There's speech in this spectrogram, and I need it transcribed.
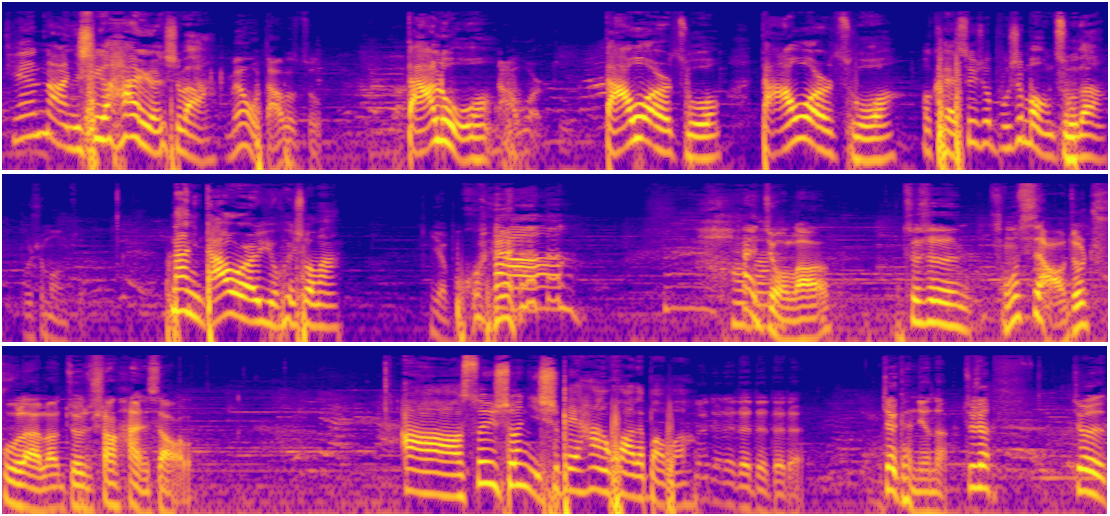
天哪，你是一个汉人是吧？没有我达鲁族，达鲁、达斡尔族，达斡尔族、达斡尔族，OK，所以说不是蒙族的。不是蒙族，那你达斡尔语会说吗？也不会。太久了，就是从小就出来了，就上汉校了。啊，所以说你是被汉化的宝宝。对对对对对对对，这肯定的，就是就是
